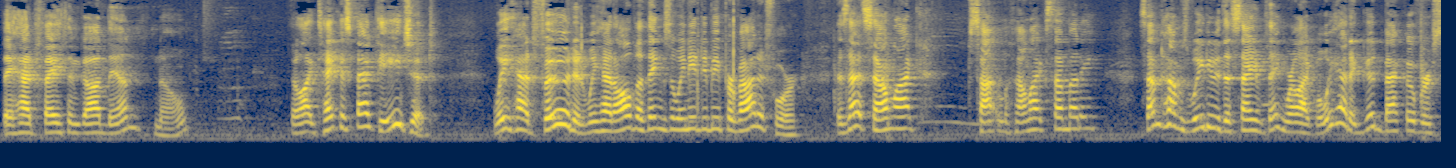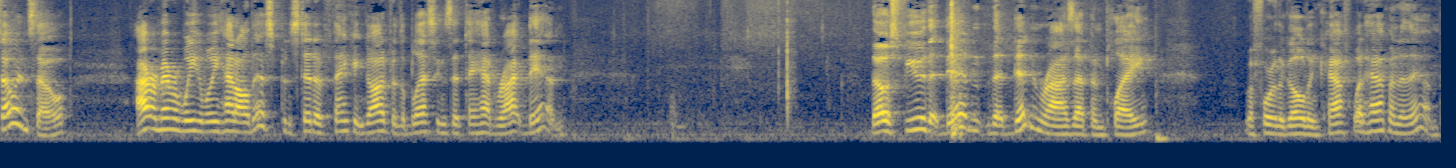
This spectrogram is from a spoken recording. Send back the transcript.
they had faith in God then? No. They're like, take us back to Egypt. We had food and we had all the things that we need to be provided for. Does that sound like sound like somebody? Sometimes we do the same thing. We're like, well, we had a good back over so and so. I remember we, we had all this, but instead of thanking God for the blessings that they had right then. Those few that didn't that didn't rise up and play before the golden calf, what happened to them?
